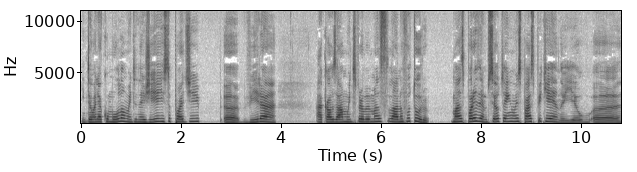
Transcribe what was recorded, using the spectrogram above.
Então, ele acumula muita energia e isso pode uh, vir a, a causar muitos problemas lá no futuro. Mas, por exemplo, se eu tenho um espaço pequeno e eu uh,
